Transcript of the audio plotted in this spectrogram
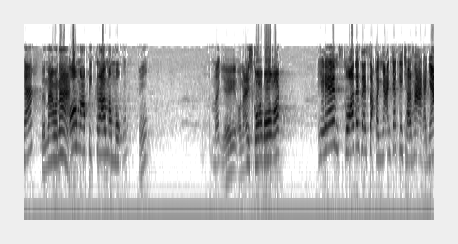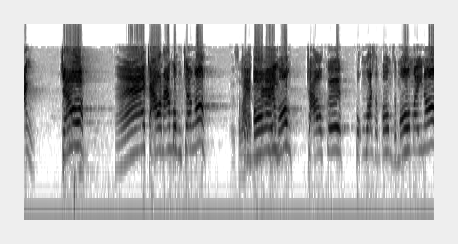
ចាទៅណាមកណាអូមកពីក្រោយមកមុខមិននិយាយអូនឯងស្គាល់បងអត់ហេមស្គាល់ទេតែសក់កញ្ញាញ់ចឹងគេច្រើនហាកញ្ញាញ់ចៅ ហេចោលណាមុខអញ្ចឹងហ៎ស្លាញ់បងអីហ្មងចោលគេពុកមាត់សម្ពមសម្មោមអីណោះ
